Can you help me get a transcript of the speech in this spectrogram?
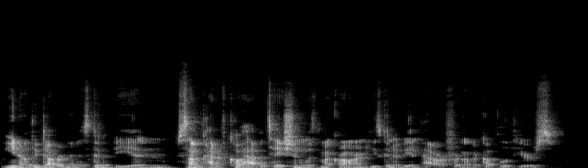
you know the government is going to be in some kind of cohabitation with Macron, and he's going to be in power for another couple of years.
